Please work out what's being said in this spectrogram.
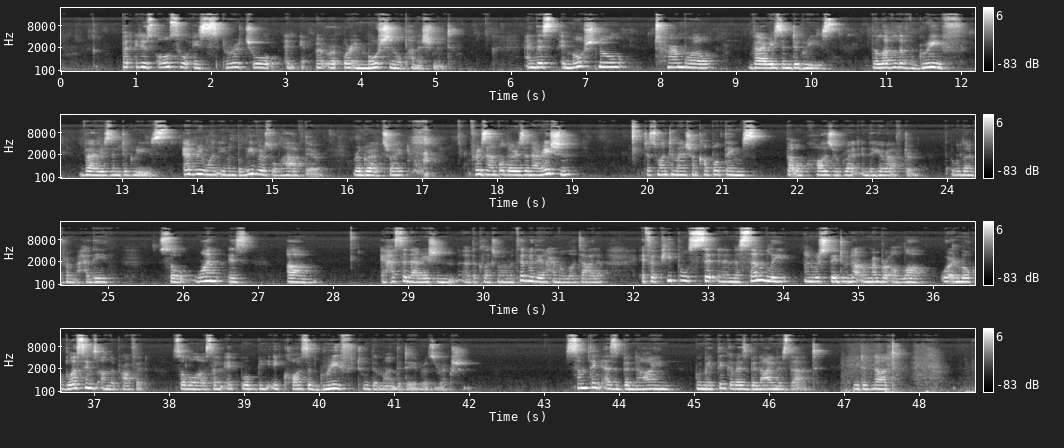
But it is also a spiritual or, emotional punishment. And this emotional turmoil varies in degrees. The level of grief varies in degrees. Everyone, even believers, will have their regrets, right? For example, there is a narration. Just want to mention a couple things that will cause regret in the hereafter that we learn from hadith. So one is um, it has the narration, uh, the collection of Imam Tirmidhi, rahimahullah ta'ala. If a people sit in an assembly in which they do not remember Allah or invoke blessings on the Prophet, وسلم, it will be a cause of grief to them on the day of resurrection. Something as benign, we may think of as benign as that. We did not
